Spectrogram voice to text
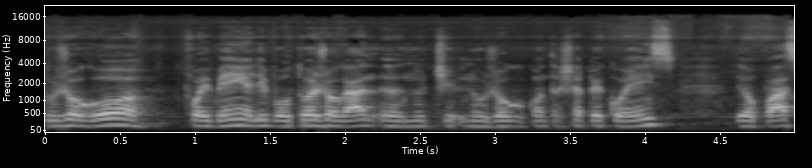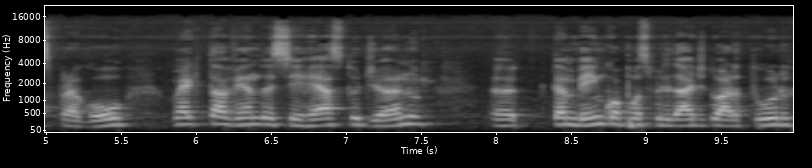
tu jogou, foi bem ali, voltou a jogar uh, no, no jogo contra Chapecoense, deu passe para gol. Como é que tá vendo esse resto de ano? Uh, também com a possibilidade do Arthur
